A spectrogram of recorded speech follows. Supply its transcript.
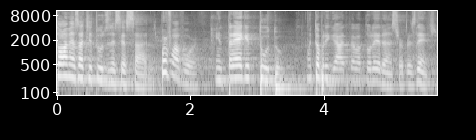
tome as atitudes necessárias. Por favor, entregue tudo. Muito obrigado pela tolerância, senhor presidente.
